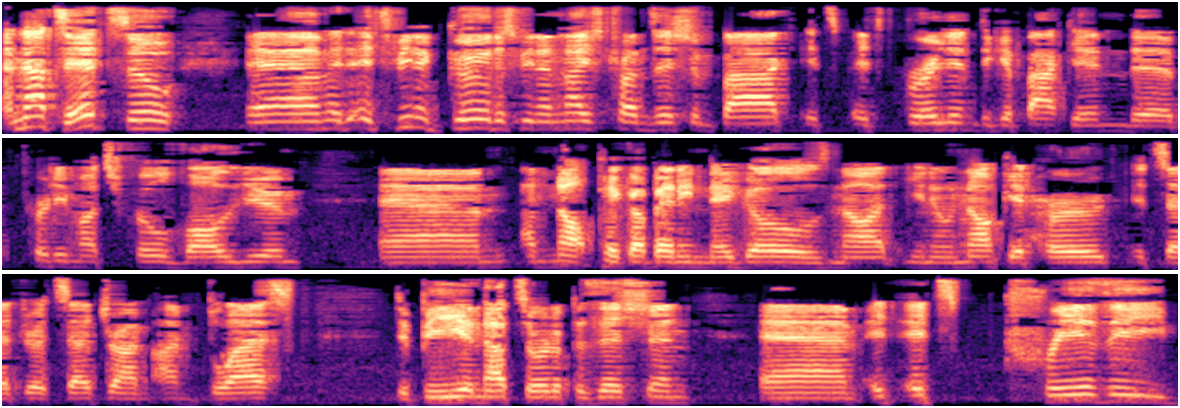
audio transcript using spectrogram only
and that's it. So, um, it, has been a good, it's been a nice transition back. It's, it's brilliant to get back into pretty much full volume um, and not pick up any niggles, not you know not get hurt, etc. etc. I'm I'm blessed to be in that sort of position. Um, it, it's crazy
